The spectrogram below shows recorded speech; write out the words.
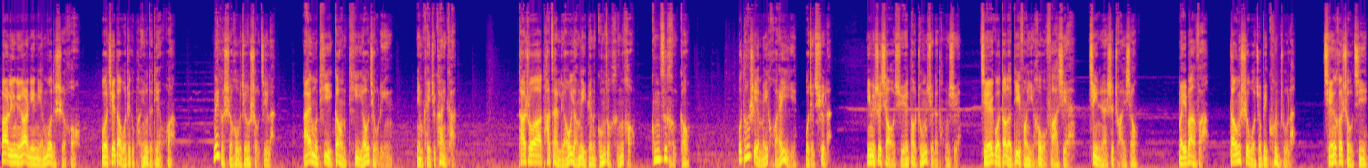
二零零二年年末的时候，我接到我这个朋友的电话，那个时候我就有手机了，MT 杠 T 幺九零，你们可以去看一看。他说他在辽阳那边的工作很好，工资很高。我当时也没怀疑，我就去了。因为是小学到中学的同学，结果到了地方以后，我发现竟然是传销，没办法，当时我就被困住了，钱和手机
